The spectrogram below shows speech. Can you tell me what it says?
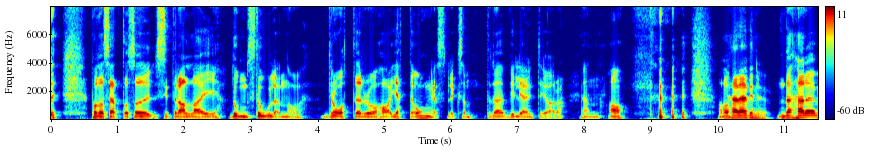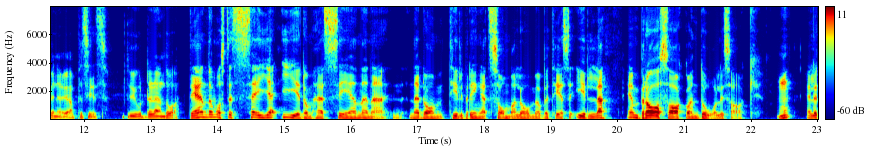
på något sätt. Och så sitter alla i domstolen och gråter och har jätteångest liksom. Det där vill jag inte göra. Men ja. ja. Här är vi nu. Det här är vi nu, ja precis. Du gjorde det ändå. Det jag ändå måste säga i de här scenerna när de tillbringar ett sommarlov med att bete sig illa en bra sak och en dålig sak. Mm. Eller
